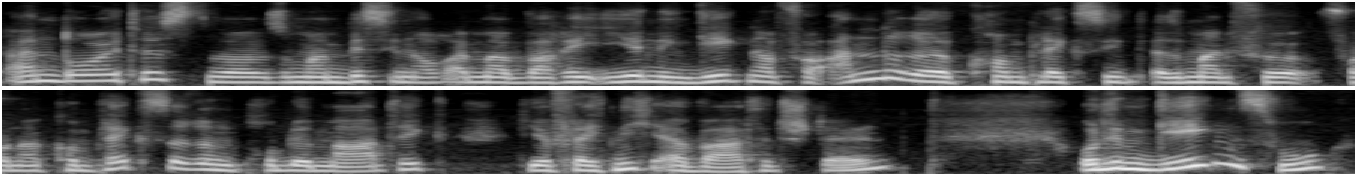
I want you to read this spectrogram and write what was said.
andeutest. So, so mal ein bisschen auch einmal variieren, den Gegner für andere Komplexität, also mal für von einer komplexeren Problematik, die er vielleicht nicht erwartet, stellen. Und im Gegenzug,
